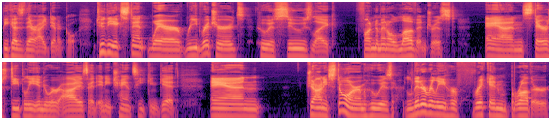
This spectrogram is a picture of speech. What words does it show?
because they're identical. To the extent where Reed Richards, who is Sue's like fundamental love interest, and stares deeply into her eyes at any chance he can get, and Johnny Storm, who is literally her frickin' brother,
